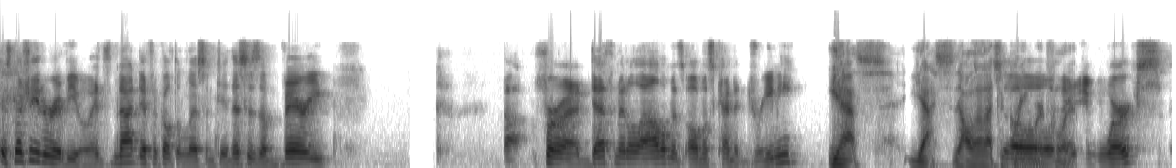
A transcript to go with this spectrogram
especially to review. It's not difficult to listen to. This is a very uh, for a death metal album. It's almost kind of dreamy. yes yes oh that's a great word for it it, works.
